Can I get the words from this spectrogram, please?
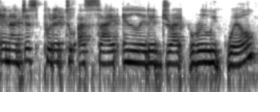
and I just put it to aside and let it dry really well.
